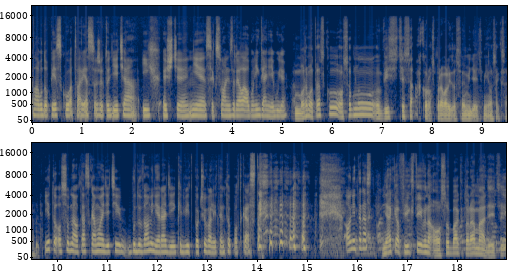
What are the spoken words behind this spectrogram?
hlavu do piesku a tvária sa, že to dieťa ich ešte nie je sexuálne zrelé alebo nikdy ani nebude. Môžem otázku osobnú? Vy ste sa ako rozprávali so svojimi deťmi o sexe? Je to osobná otázka. Moje deti budú veľmi neradi, keď vy počúvali tento podcast. Oni teraz... Nejaká fiktívna osoba, ktorá má deti.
